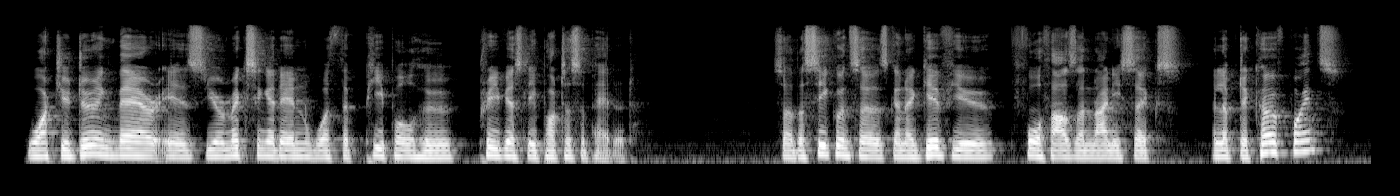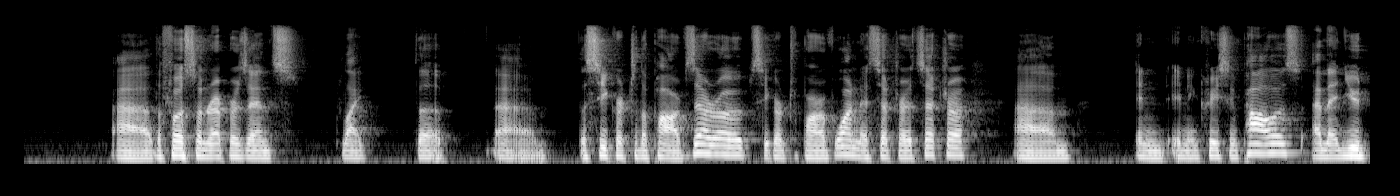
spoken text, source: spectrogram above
What you're doing there is you're mixing it in with the people who previously participated. So the sequencer is going to give you 4,096 elliptic curve points. Uh, the first one represents like the um, the secret to the power of zero, secret to the power of one, etc., etc., um, in in increasing powers, and then you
